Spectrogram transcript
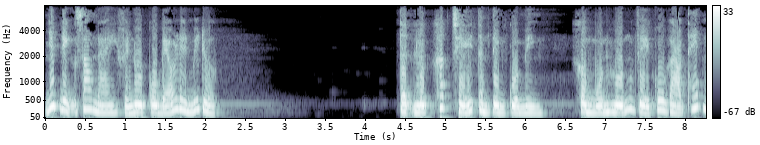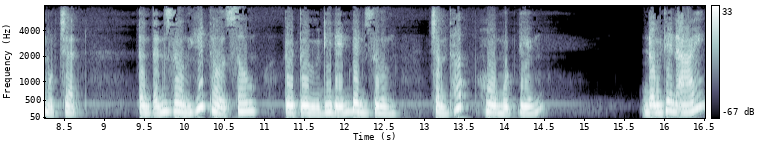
Nhất định sau này phải nuôi cô béo lên mới được. Tận lực khắc chế tâm tình của mình, Không muốn hướng về cô gào thét một trận. Tần Tấn Dương hít thở sâu, Từ từ đi đến bên giường trầm thấp hô một tiếng. Đồng thiên ái.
